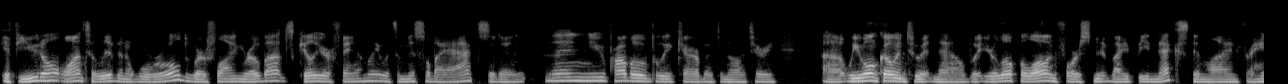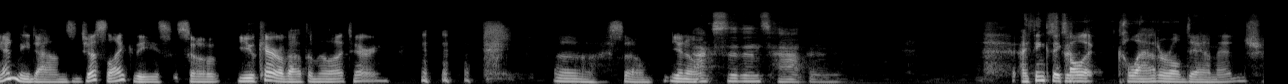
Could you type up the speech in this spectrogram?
If you don't want to live in a world where flying robots kill your family with a missile by accident, then you probably care about the military. Uh, we won't go into it now, but your local law enforcement might be next in line for hand me downs just like these. So you care about the military. uh, so, you know, accidents happen. I think they call it collateral damage.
